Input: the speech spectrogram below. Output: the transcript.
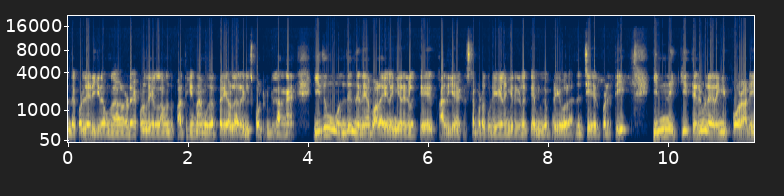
இந்த கொள்ளையடிக்கிறவங்களுடைய குழந்தைகள்லாம் வந்து பார்த்தீங்கன்னா மிகப்பெரிய அளவில் ரீல்ஸ் போட்டுக்கிட்டு இருக்காங்க. இதுவும் வந்து இந்த நேபாள இளைஞர்களுக்கு பாதிக்க கஷ்டப்படக்கூடிய இளைஞர்களுக்கு மிகப்பெரிய ஒரு அதிர்ச்சியை ஏற்படுத்தி இன்னைக்கு தெருவில் இறங்கி போராடி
